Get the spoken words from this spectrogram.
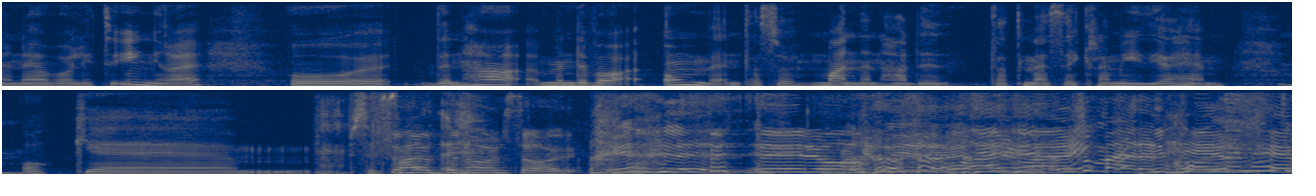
när jag var lite yngre. Och eh, den här, men det var omvänt. Alltså, mannen hade tagit med sig klamydia hem. Och, eh, så Som Ebben har så. Fötter och... Som är den hem.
